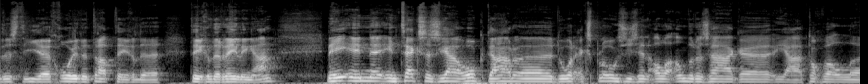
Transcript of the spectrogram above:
dus die gooien de trap tegen de, tegen de reling aan. Nee, in, in Texas ja ook. Daar door explosies en alle andere zaken. Ja, toch wel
